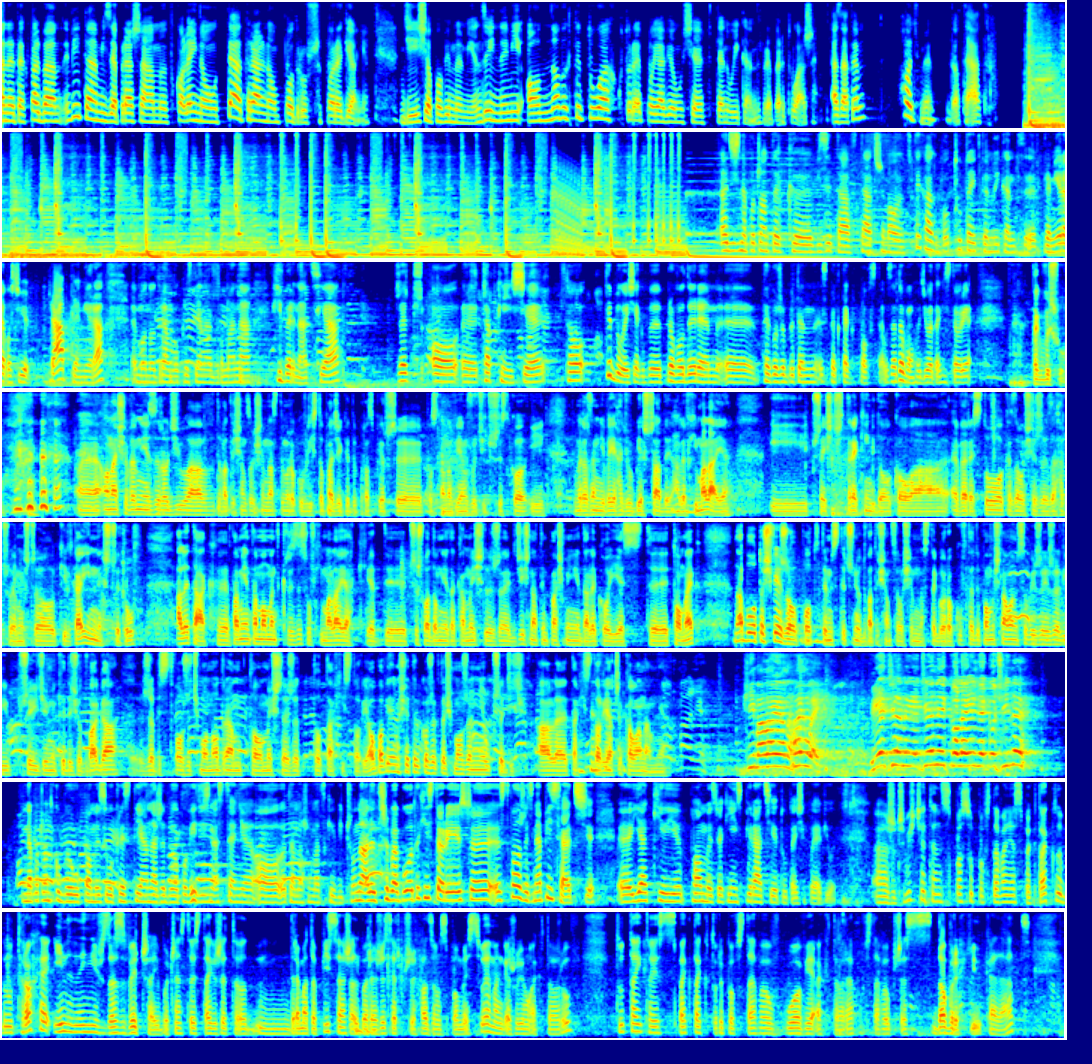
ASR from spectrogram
Aneta Chwalba, witam i zapraszam w kolejną teatralną podróż po regionie. Dziś opowiemy m.in. o nowych tytułach, które pojawią się w ten weekend w repertuarze. A zatem chodźmy do teatru. A dziś na początek e, wizyta w Teatrze Małym w Tychach, bo tutaj w ten weekend e, premiera, właściwie prapremiera e, monodramu Krystiana Dormana Hibernacja. Rzecz o Czapkinsie, to ty byłeś jakby prowodyrem tego, żeby ten spektakl powstał. Za tobą chodziła ta historia. Tak wyszło. Ona się we mnie zrodziła w 2018 roku w listopadzie, kiedy po raz pierwszy postanowiłem rzucić wszystko i tym razem nie wyjechać w Bieszczady, ale w Himalaje i przejść trekking dookoła Everestu. Okazało się, że zahaczyłem jeszcze o kilka innych szczytów. Ale tak, e, pamiętam moment kryzysu w Himalajach, kiedy przyszła do mnie taka myśl, że gdzieś na tym paśmie niedaleko jest e, Tomek. No a było to świeżo pod tym styczniu 2018 roku. Wtedy pomyślałem sobie, że jeżeli przyjdzie mi kiedyś odwaga, żeby stworzyć monodram, to myślę, że to ta historia. Obawiałem się tylko, że ktoś może mnie uprzedzić, ale ta historia czekała na mnie. Himalayan Highway. Jedziemy, jedziemy, kolejne godziny. Na początku był pomysł Krystiana, żeby opowiedzieć na scenie o Tomaszu Mackiewiczu, no ale trzeba było tę historię jeszcze stworzyć, napisać. E, Jaki pomysł, jakie inspiracje tutaj się pojawiły? Rzeczywiście ten sposób powstawania spektaklu był trochę inny niż zazwyczaj, bo często jest tak, że to mm, dramatopisarz albo reżyser przychodzą z pomysłem, angażują aktorów. Tutaj to jest spektakl, który powstawał w głowie aktora, powstawał przez dobrych kilka lat.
